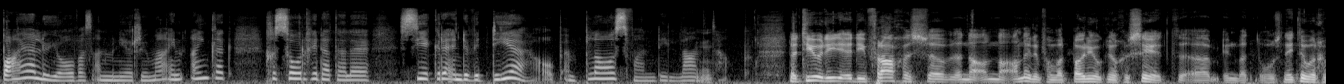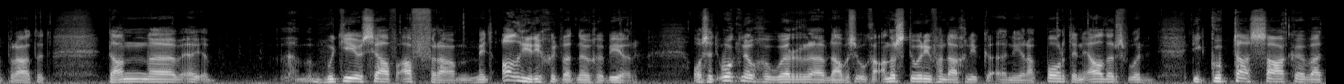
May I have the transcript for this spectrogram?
baie lojaal was aan meneer Zuma en eintlik gesorg het dat hulle sekere individue help in plaas van die land help. Natuurlik die die vraag is uh, na na aanleiding van wat Paulie ook nou gesê het uh, en wat ons net nou oor gepraat het dan uh, moet jy jouself afvra met al hierdie goed wat nou gebeur. Ons het ook nou gehoor uh, daar was ook 'n ander storie vandag in die in die rapport en elders oor die Gupta sake wat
